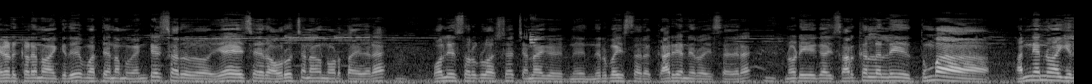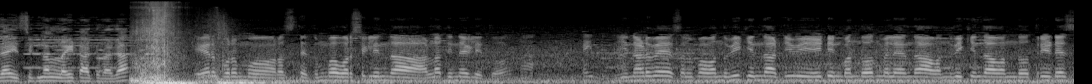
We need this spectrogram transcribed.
ಎರಡು ಕಡೆನೂ ಹಾಕಿದ್ವಿ ಮತ್ತೆ ನಮ್ಮ ವೆಂಕಟೇಶ್ ಸರ್ ಎ ಎಸ್ ಐರು ಅವರು ಚೆನ್ನಾಗಿ ನೋಡ್ತಾ ಇದ್ದಾರೆ. ಪೊಲೀಸರುಗಳು ಅಷ್ಟೇ ಚೆನ್ನಾಗಿ ನಿರ್ವಹಿಸ್ತಾರೆ ಕಾರ್ಯನಿರ್ವಹಿಸ್ತಾ ಇದ್ದಾರೆ. ನೋಡಿ ಈಗ ಈ ಸರ್ಕಲ್ ಅಲ್ಲಿ ತುಂಬಾ ಅನ್ಯನ್ಯವಾಗಿದೆ ಈ ಸಿಗ್ನಲ್ ಲೈಟ್ ಹಾಕಿದಾಗ. ಏರ್ಪುರಂ ರಸ್ತೆ ತುಂಬಾ ವರ್ಷಗಳಿಂದ ಹಳ್ಳ ದಿನಗಳಿತ್ತು ಈ ನಡುವೆ ಸ್ವಲ್ಪ ಒಂದು ವೀಕಿಂದ ಟಿವಿ ಏಯ್ಟೀನ್ ಬಂದು ಹೋದ್ಮೇಲೆ ಒಂದು ವೀಕಿಂದ ಒಂದು ತ್ರೀ ಡೇಸ್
